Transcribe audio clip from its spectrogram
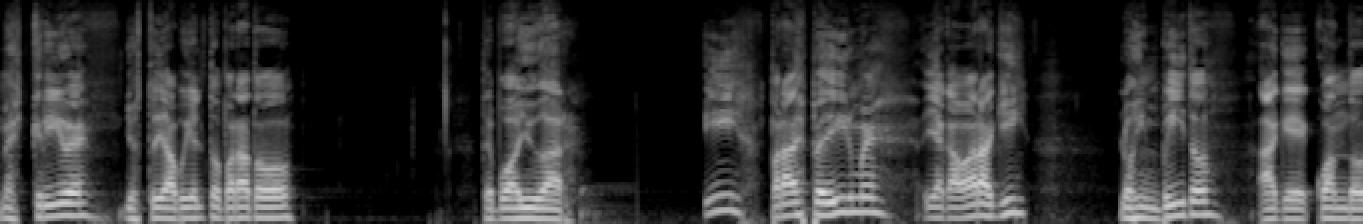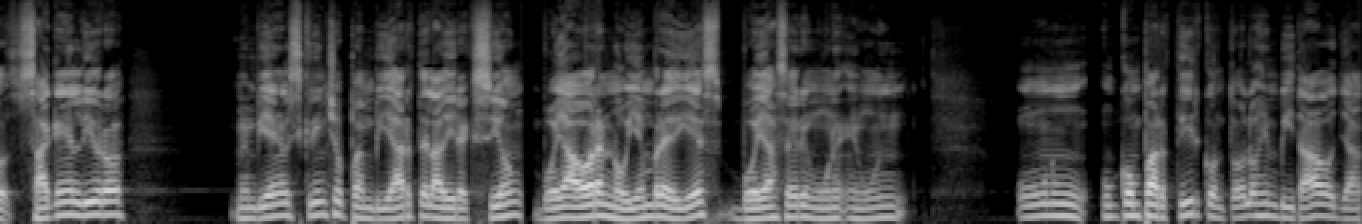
Me escribe, yo estoy abierto para todo. Te puedo ayudar. Y para despedirme y acabar aquí, los invito a que cuando saquen el libro me envíen el screenshot para enviarte la dirección. Voy ahora en noviembre 10, voy a hacer en un, en un un, compartir con todos los invitados. Ya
